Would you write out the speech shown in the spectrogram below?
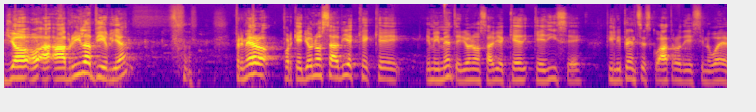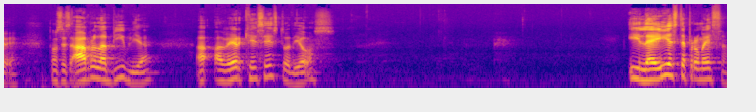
Yo abrí la Biblia, primero porque yo no sabía que, en mi mente yo no sabía qué, dice Filipenses 4:19. Entonces abro la Biblia a, ver qué es esto, Dios. Y leí esta promesa.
